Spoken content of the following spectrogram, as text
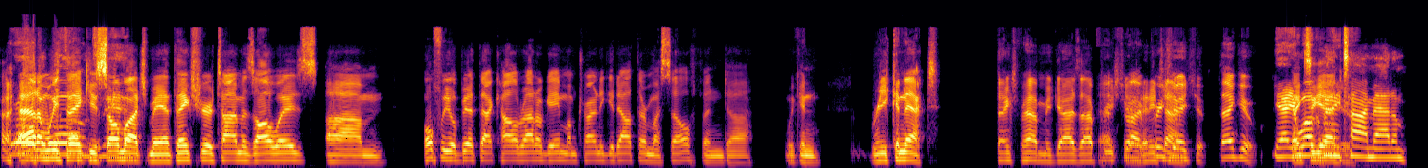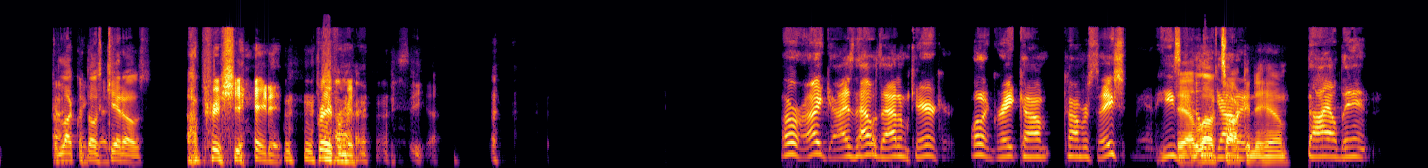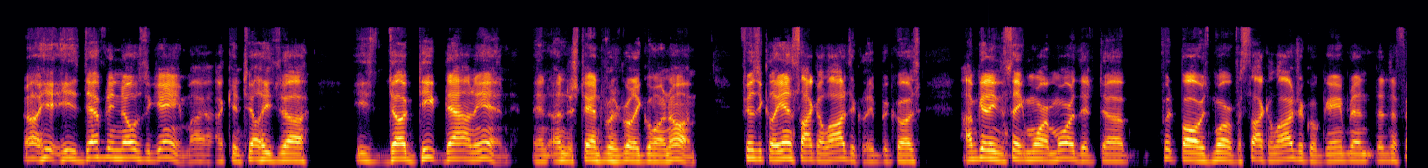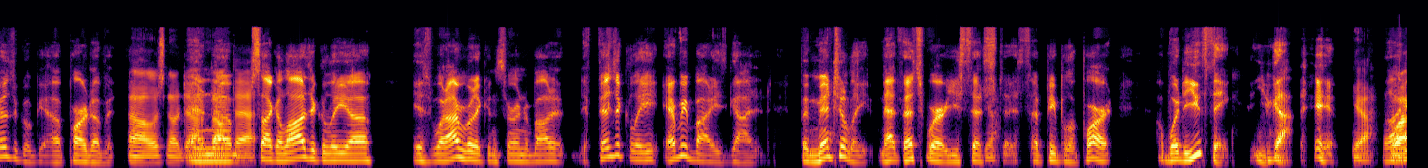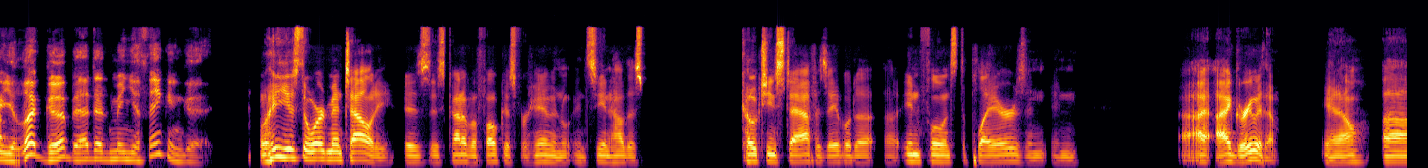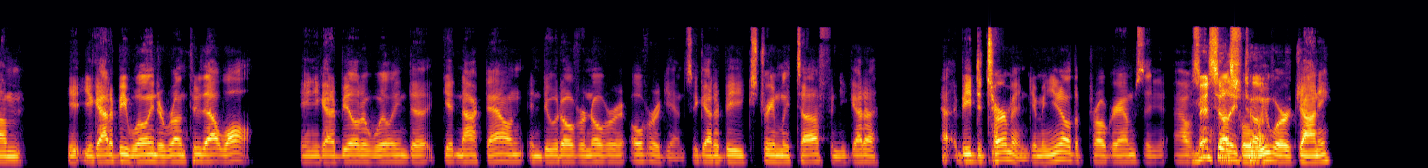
Adam, we thank you bones, so man. much, man. Thanks for your time as always. Um, hopefully you'll be at that Colorado game. I'm trying to get out there myself and uh, we can reconnect. Thanks for having me, guys. I appreciate right. it. Anytime. Appreciate you. Thank you. Yeah, you're Thanks welcome again. anytime, Adam. Good All right, luck with those guys. kiddos. I appreciate it. Pray for me. All right. See ya. All right, guys, that was Adam Carriker. What a great com- conversation, man. He's yeah, I love got talking to him. dialed in. Well, he he definitely knows the game. I, I can tell he's uh he's dug deep down in and understands what's really going on, physically and psychologically. Because I'm getting to think more and more that uh, football is more of a psychological game than than the physical uh, part of it. Oh, there's no doubt and about uh, that. psychologically, uh, is what I'm really concerned about. It physically, everybody's got it, but mentally, that that's where you set, yeah. set people apart. What do you think you got? yeah, well, you look good, but that doesn't mean you're thinking good. Well, he used the word mentality is is kind of a focus for him, and, and seeing how this coaching staff is able to uh, influence the players, and and I, I agree with him. You know, um, you, you got to be willing to run through that wall and you got to be able to willing to get knocked down and do it over and over and over again. So you got to be extremely tough and you got to be determined. I mean, you know the programs and how Mentally successful tough. we were, Johnny.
